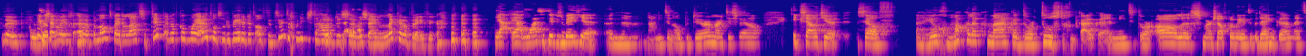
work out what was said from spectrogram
Leuk. Nee, we zijn weer uh, beland bij de laatste tip. En dat komt mooi uit, want we proberen dit altijd in 20 minuutjes te houden. Dus uh, we zijn lekker op dreef weer. ja, ja, de laatste tip is een beetje een, uh, nou niet een open deur, maar het is wel. Ik zou het je zelf heel gemakkelijk maken door tools te gebruiken. En niet door alles maar zelf proberen te bedenken met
